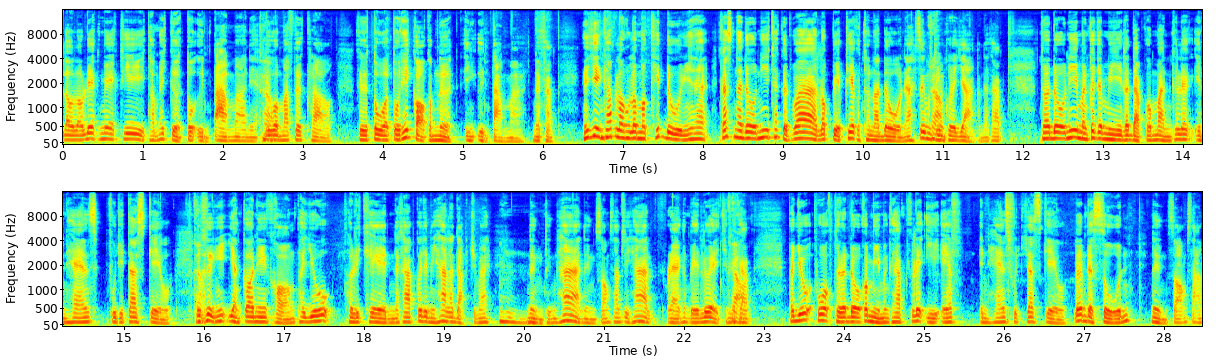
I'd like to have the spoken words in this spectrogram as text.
เราเราเรียกเมฆที่ทำให้เกิดตัวอื่นตามมาเนี่ยครับเรียกว่า master cloud คือตัวตัวที่ก่อกำเนิดอื่นอื่นตามมานะครับ นี่จริงครับลองเรามาคิดดูอย่างนี้นะฮะ gustnado นี่ถ้าเกิดว่าเราเปรียบเทียบกับทอร์นาโดนะซึ่งมันเป็นคนละอย่างกันนะครับทอร์นาโดนี่มันก็จะมีระดับของมันเขาเรียก enhanced Fujita scale ก็คืออย่างนี้อย่างกรณีของพายุเฮอริเคนนะครับก็จะมี 5 ระดับใช่ไหมอืมหนึ่งถึงห้าหนึ่งสองสามสี่ห้าแรงขึ้นไปเรื่อยใช่ไหมครับครับพายุพวกทอร์นาโดก็มีเหมือนครับเรียก EF Enhanced Fujita Scale เริ่มจากศูนย์หนึ่งสองสาม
